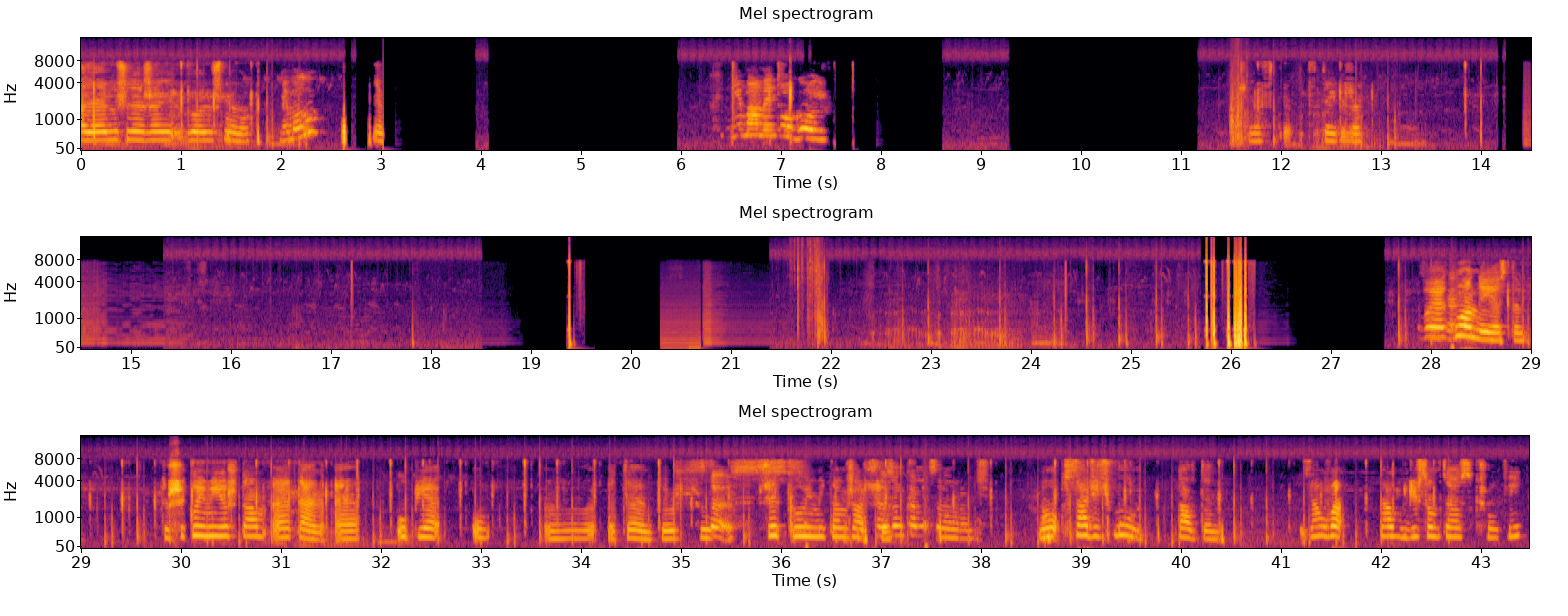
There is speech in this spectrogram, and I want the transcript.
Ale myślę, że go już nie ma. Nie mogę? Nie. Nie mamy tego. W, te, w tej grze. Bo ja Okej. głodny jestem. To szykuj mi już tam e, ten, e, upie, u, e, ten, to już szu- Sta- z szykuj mi tam z żarcie. sarzankami co mam robić? No, sadzić mur, tamten. Zauwa- tam, gdzie są te skrzynki.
